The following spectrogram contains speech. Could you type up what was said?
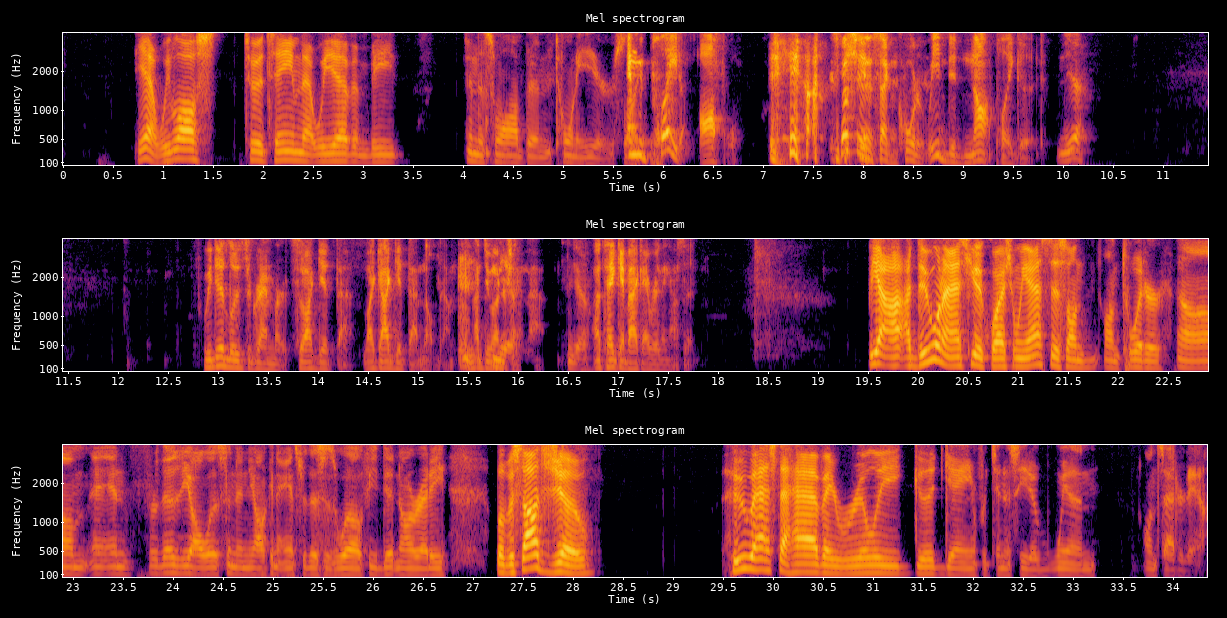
Yeah, we lost to a team that we haven't beat in the swamp in 20 years. And we played awful, yeah, especially in the second quarter. We did not play good. yeah. We did lose to Graham Mertz, so I get that. Like I get that meltdown. I do Yeah. understand that. Yeah. I take it back everything I said. But yeah, I, I do want to ask you a question. We asked this on on Twitter, um, and for those of y'all listening, y'all can answer this as well if you didn't already. But besides Joe, who has to have a really good game for Tennessee to win on Saturday night?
